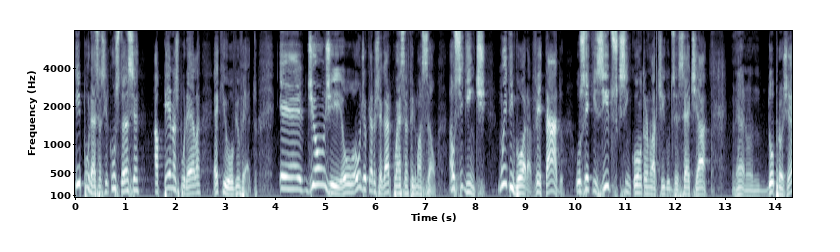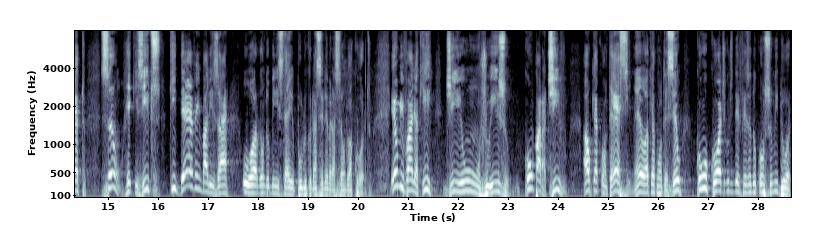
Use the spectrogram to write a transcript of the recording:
E por essa circunstância, apenas por ela, é que houve o veto. É, de onde, ou onde eu quero chegar com essa afirmação? Ao seguinte, muito embora vetado, os requisitos que se encontram no artigo 17A né, no, do projeto são requisitos que devem balizar o órgão do Ministério Público na celebração do acordo. Eu me valho aqui de um juízo comparativo ao que acontece, né, ao que aconteceu com o Código de Defesa do Consumidor.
